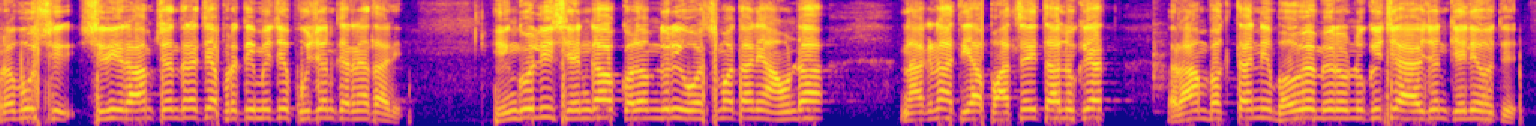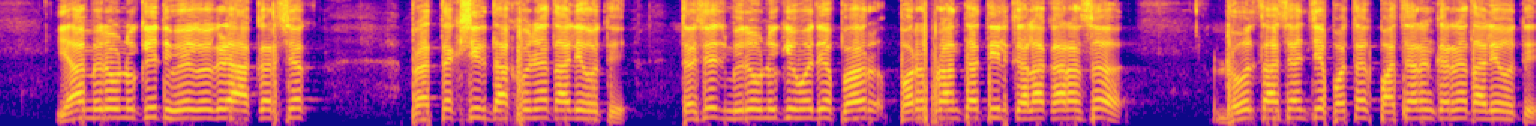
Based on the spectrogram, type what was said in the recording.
प्रभू श्री श्री रामचंद्राच्या प्रतिमेचे पूजन करण्यात आले. हिंगोली शेनगाव कळमनुरी वसमत आणि औंढा नागनाथ या पाचही तालुक्यात रामभक्तांनी भव्य मिरवणुकीचे आयोजन केले होते. या मिरवणुकीत वेगवेगळे आकर्षक प्रात्यक्षिक दाखवण्यात आले होते. तसेच मिरवणुकीमध्ये पर परप्रांतातील कलाकारांसह ढोल ताशांचे पथक पाचारण करण्यात आले होते.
